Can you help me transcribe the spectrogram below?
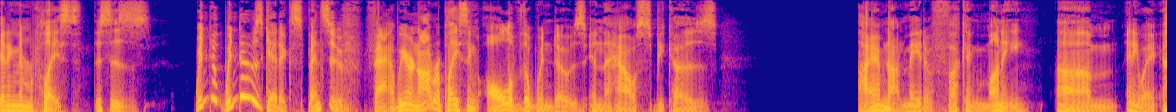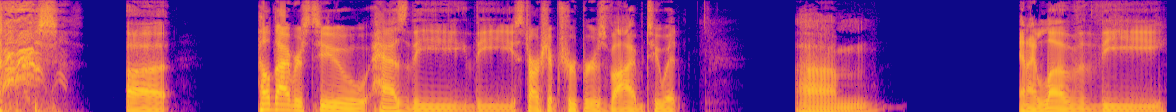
getting them replaced. This is window windows get expensive. we are not replacing all of the windows in the house because I am not made of fucking money. Um. Anyway, uh Helldivers 2 has the the Starship Troopers vibe to it. Um and I love the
